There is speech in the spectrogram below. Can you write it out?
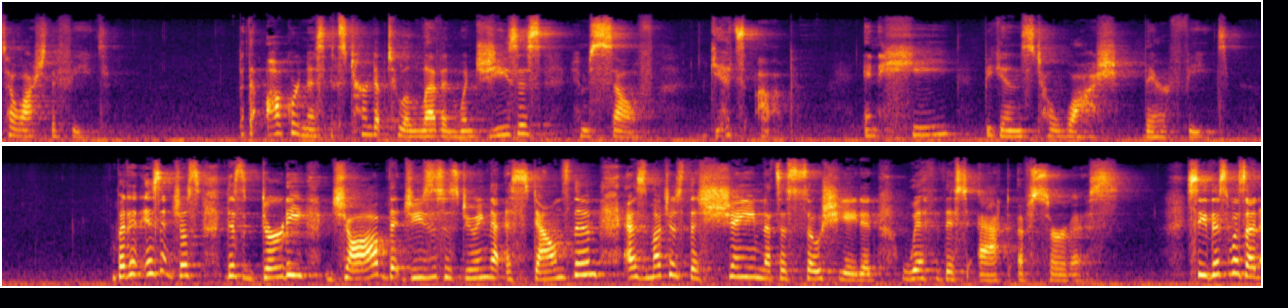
to wash the feet. But the awkwardness, it's turned up to 11 when Jesus himself gets up and he begins to wash their feet. But it isn't just this dirty job that Jesus is doing that astounds them, as much as the shame that's associated with this act of service. See, this was an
